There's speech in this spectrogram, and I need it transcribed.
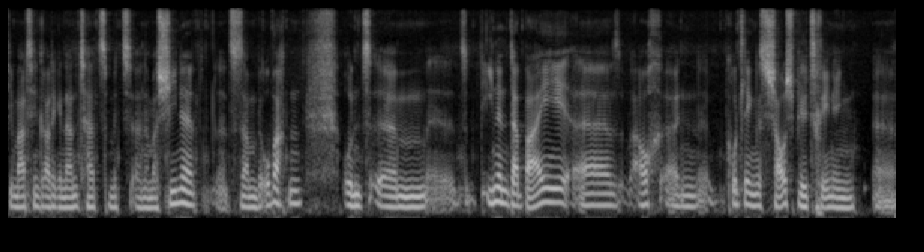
die Martin gerade genannt hat, mit einer Maschine äh, zusammen beobachten und ähm, ihnen dabei äh, auch ein grundlegendes Schauspieltraining äh,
